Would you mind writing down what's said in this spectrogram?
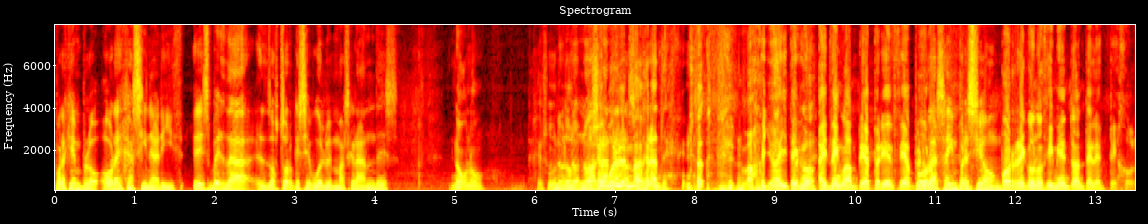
Por ejemplo, orejas y nariz. ¿Es verdad, doctor, que se vuelven más grandes? No, no. Jesús, No, no, no, no no se vuelven más grandes. Yo ahí tengo, ahí tengo amplia experiencia por, esa impresión. por reconocimiento ante el espejo.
